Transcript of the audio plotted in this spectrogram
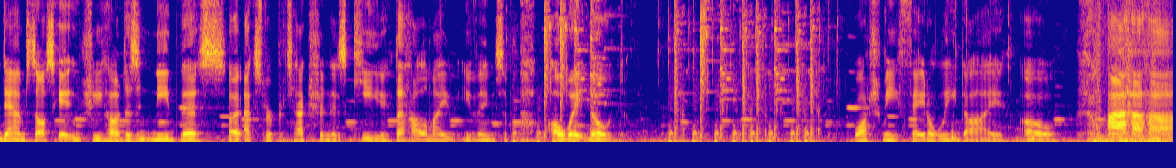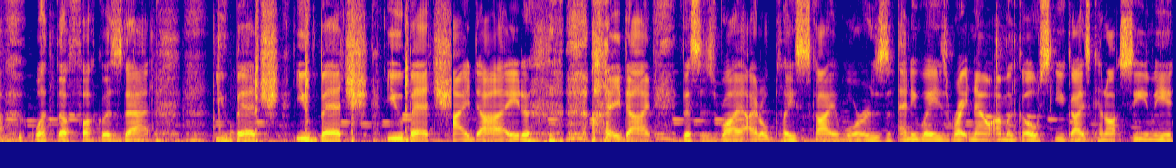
Damn, Sasuke Uchiha doesn't need this, but extra protection is key. What the hell am I even Oh, wait, no. Watch me fatally die. Oh. Ah, what the fuck was that? You bitch, you bitch, you bitch. I died. I died. This is why I don't play Skywars. Anyways, right now I'm a ghost. You guys cannot see me.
